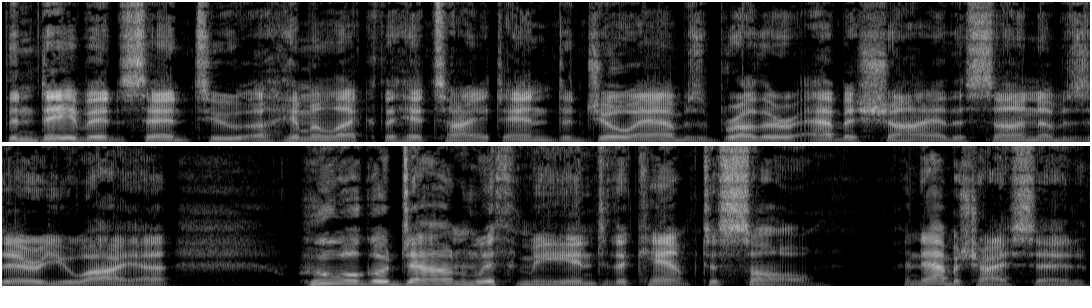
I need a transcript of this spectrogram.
Then David said to Ahimelech the Hittite and to Joab's brother Abishai the son of Zeruiah, Who will go down with me into the camp to Saul? And Abishai said,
